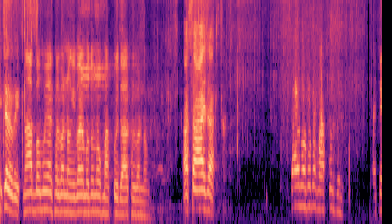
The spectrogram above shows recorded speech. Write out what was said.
বিচার হবে না আব্বা মই আর খেলবার নং এবারের মতো মোক মাফ করে দাও আর খেলবার নং আচ্ছা আচ্ছা তার মতো তো মাফ আচ্ছা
